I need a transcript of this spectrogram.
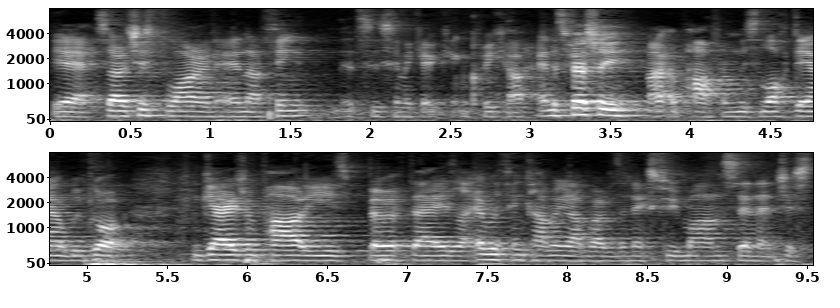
Yeah, so it's just flown, and I think it's just going to keep getting quicker. And especially like, apart from this lockdown, we've got engagement parties, birthdays, like everything coming up over the next few months, and it just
